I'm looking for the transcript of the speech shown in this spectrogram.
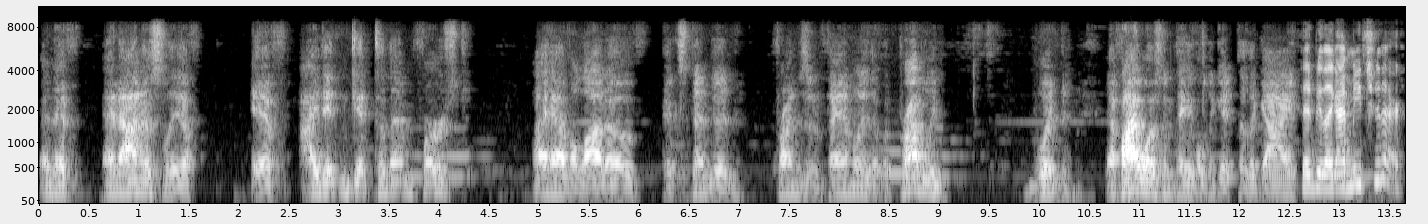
And if and honestly, if if I didn't get to them first, I have a lot of extended friends and family that would probably would if I wasn't able to get to the guy. They'd be like, I meet you there.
